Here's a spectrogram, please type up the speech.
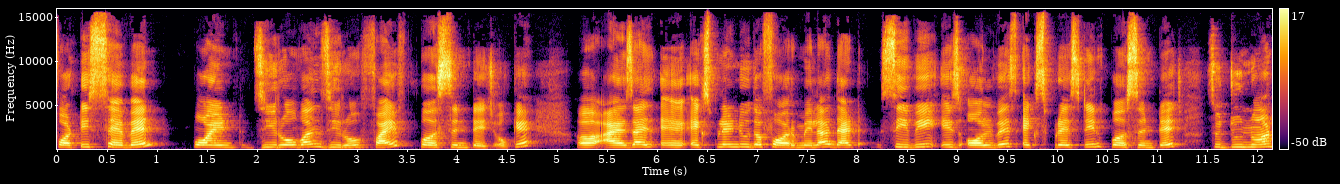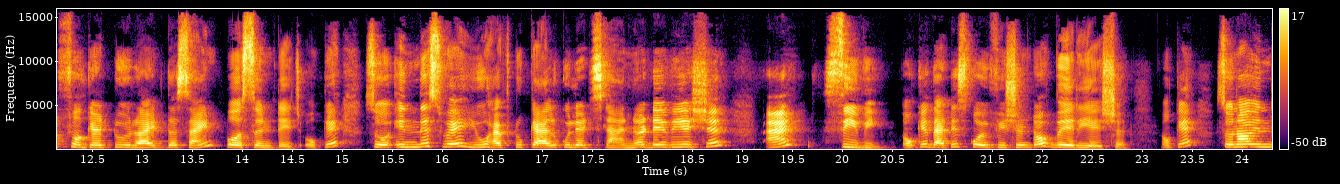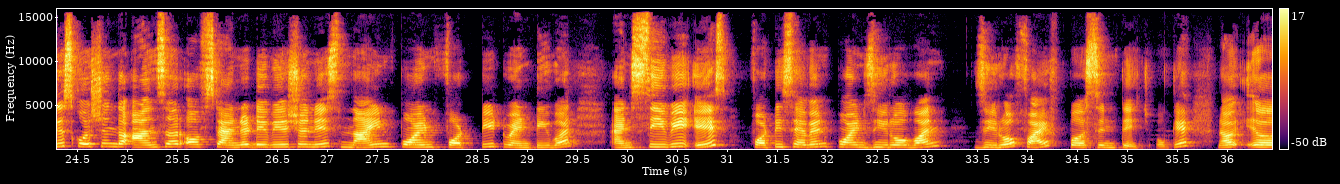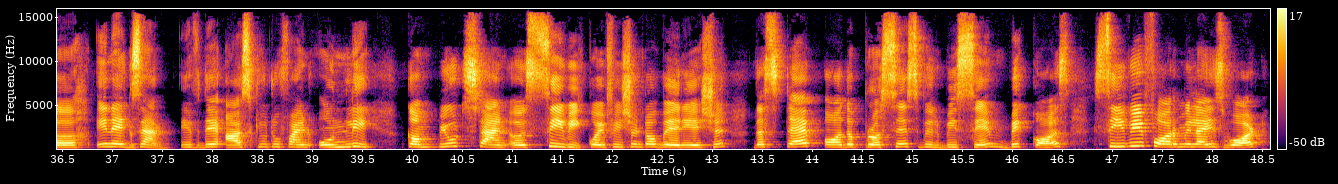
47.0105 percentage. Okay uh, as I uh, explained you the formula that CV is always expressed in percentage. So, do not forget to write the sign percentage, okay. So, in this way you have to calculate standard deviation and CV, okay, that is coefficient of variation, okay. So, now in this question the answer of standard deviation is 9.4021 and CV is 47.01 0.5 percentage okay? Now uh, in exam if they ask you to find only compute stand uh, cv coefficient of variation the step or the process will be same because cv formula is what?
